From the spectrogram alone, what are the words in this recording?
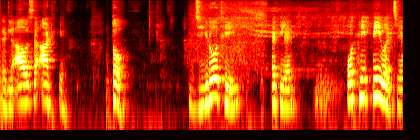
એટલે આ આવશે આઠ કે તો જીરોથી એટલે ઓથી પી વચ્ચે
